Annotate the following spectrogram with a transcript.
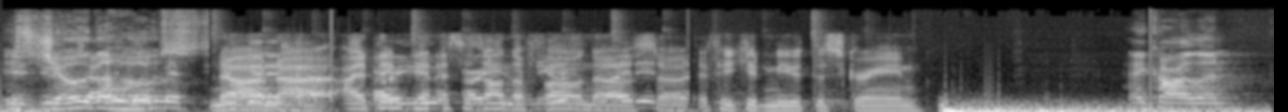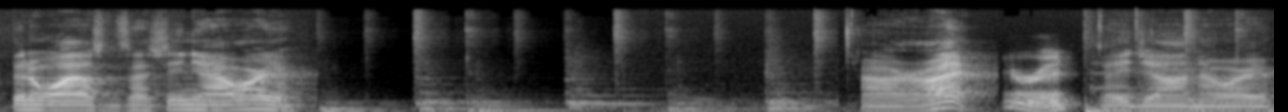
Is Joe the host? if- No, Get I'm not. out. I Are think you- Dennis is on the phone though, so if he could mute the screen. Hey, Carlin. Been a while since I've seen you. How are you? All right. You're rude. Hey, John. How are you?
